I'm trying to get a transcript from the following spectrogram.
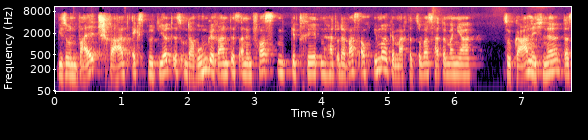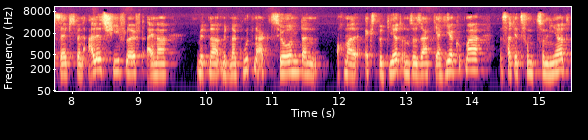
wie so ein Waldschrat explodiert ist und da rumgerannt ist, an den Pfosten getreten hat oder was auch immer gemacht hat. Sowas hatte man ja so gar nicht, ne? Dass selbst wenn alles schief läuft, einer mit einer, mit einer guten Aktion dann auch mal explodiert und so sagt, ja hier, guck mal, das hat jetzt funktioniert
